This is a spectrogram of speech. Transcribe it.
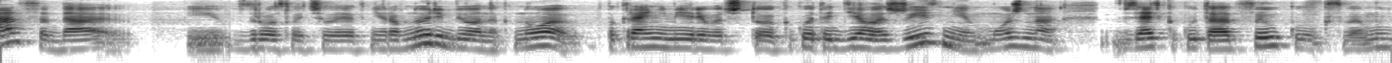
меняться, да, и взрослый человек не равно ребенок, но, по крайней мере, вот что какое-то дело жизни можно взять какую-то отсылку к своему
